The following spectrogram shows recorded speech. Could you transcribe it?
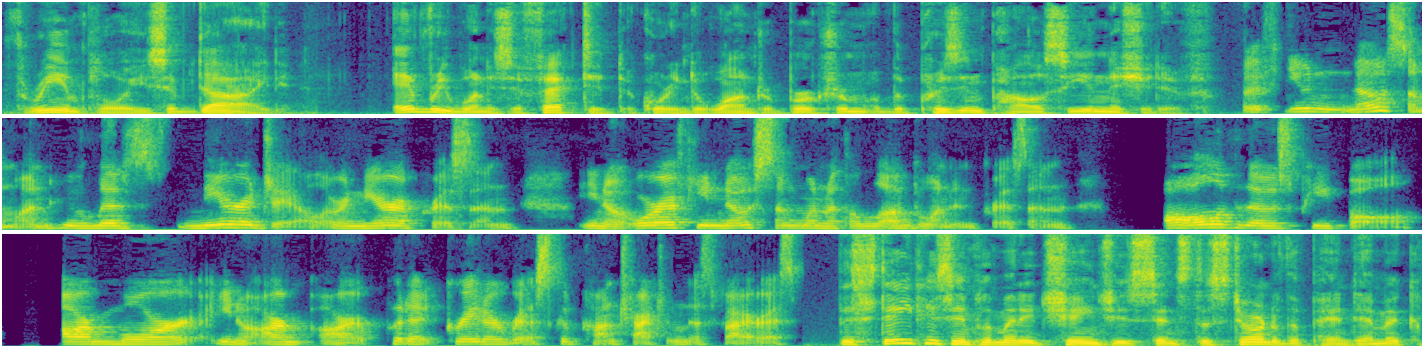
Three employees have died. Everyone is affected, according to Wanda Bertram of the Prison Policy Initiative. If you know someone who lives near a jail or near a prison, you know, or if you know someone with a loved one in prison, all of those people are more, you know, are, are put at greater risk of contracting this virus. The state has implemented changes since the start of the pandemic,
